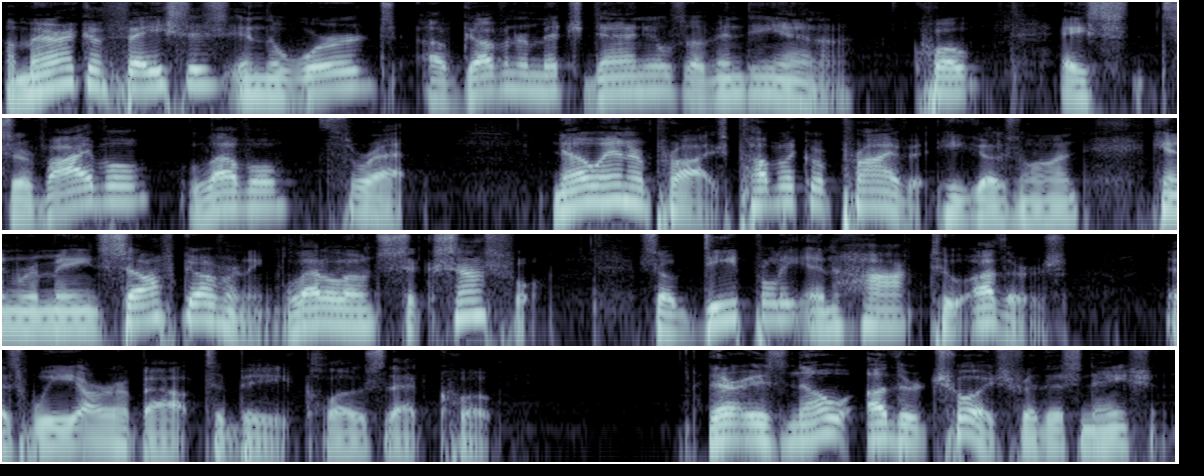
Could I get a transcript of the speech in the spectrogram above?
America faces, in the words of Governor Mitch Daniels of Indiana, quote, a survival level threat. No enterprise, public or private, he goes on, can remain self governing, let alone successful, so deeply in hock to others as we are about to be. Close that quote. There is no other choice for this nation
